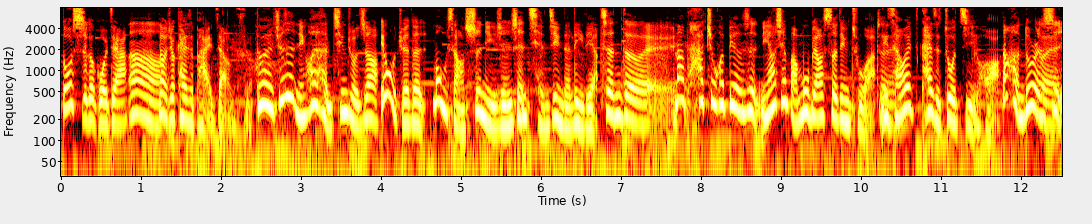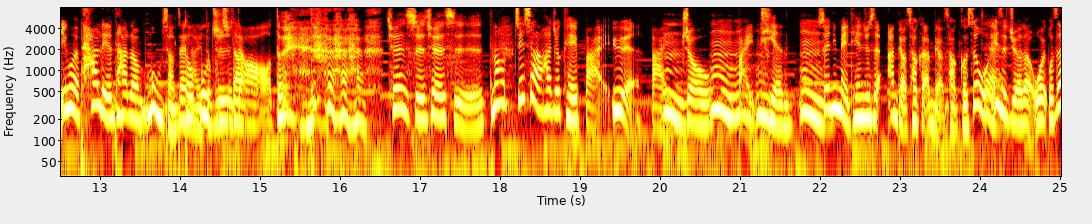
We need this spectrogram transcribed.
多十个国家，嗯，那我就开始排这样子，对，就是你会很清楚知道，因为我觉得梦想是你人生前进的力量，真的哎，那它就会变成是你要先把目标设定出来，你才会开始做计划。那很多人是因为他连他的梦想在哪里都不知道，对，确实确实。那接下来他就可以百月、百周、嗯、百天，嗯，所以你每天就是按表操课，按表操课。所以我一直觉得，我我在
